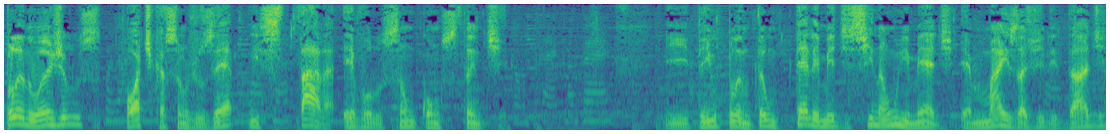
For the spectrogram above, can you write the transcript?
Plano Ângelos, Ótica São José e Stara Evolução Constante. E tem o plantão Telemedicina Unimed, é mais agilidade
